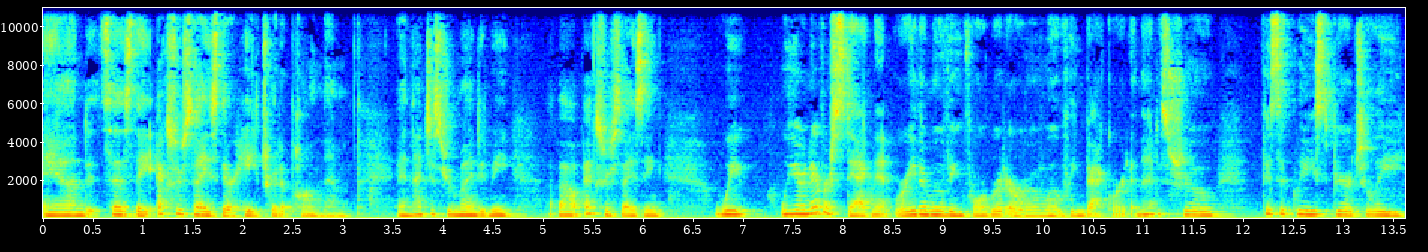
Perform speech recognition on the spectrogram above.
And it says they exercise their hatred upon them. And that just reminded me about exercising. We we are never stagnant. We're either moving forward or we're moving backward. And that is true physically, spiritually,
